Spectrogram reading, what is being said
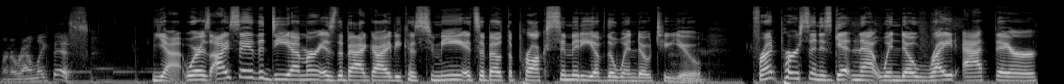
turn around like this. Yeah. Whereas I say the DMer is the bad guy because to me, it's about the proximity of the window to you. Mm-hmm. Front person is getting that window right at their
